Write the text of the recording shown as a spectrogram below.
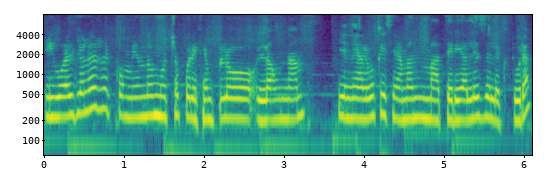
igual yo les recomiendo mucho, por ejemplo, la UNAM tiene algo que se llaman materiales de lectura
